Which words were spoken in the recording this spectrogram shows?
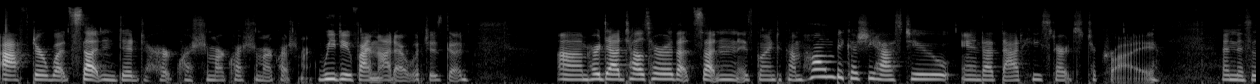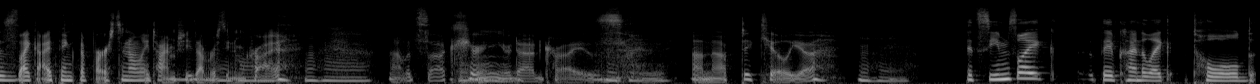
after what Sutton did to her. Question mark, question mark, question mark. We do find that out, which is good. Um, her dad tells her that Sutton is going to come home because she has to, and at that he starts to cry. And this is like I think the first and only time she's ever seen him cry. Mm-hmm. That would suck. Hearing your mm-hmm. dad cries mm-hmm. enough to kill you. It seems like they've kind of like told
